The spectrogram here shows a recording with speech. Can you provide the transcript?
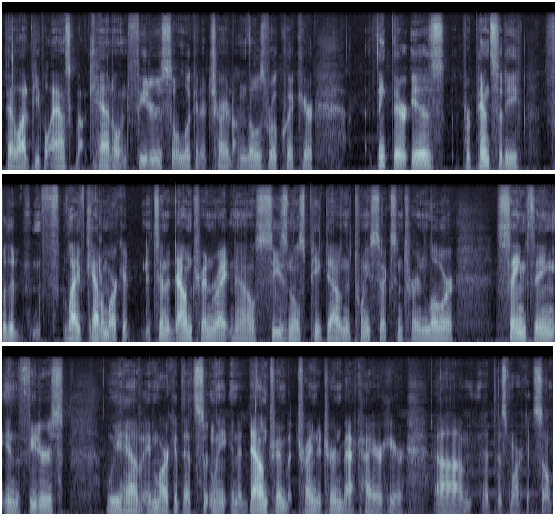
I've had a lot of people ask about cattle and feeders, so we'll look at a chart on those real quick here. I think there is propensity for the live cattle market. It's in a downtrend right now. Seasonals peaked out in the 26 and turned lower. Same thing in the feeders. We have a market that's certainly in a downtrend, but trying to turn back higher here um, at this market. So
